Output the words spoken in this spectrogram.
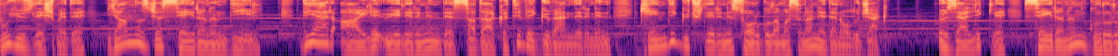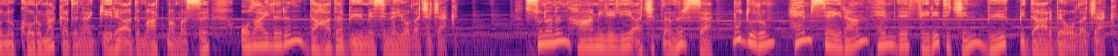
Bu yüzleşmede yalnızca Seyran'ın değil, diğer aile üyelerinin de sadakati ve güvenlerinin kendi güçlerini sorgulamasına neden olacak. Özellikle Seyran'ın gururunu korumak adına geri adım atmaması olayların daha da büyümesine yol açacak. Suna'nın hamileliği açıklanırsa bu durum hem Seyran hem de Ferit için büyük bir darbe olacak.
